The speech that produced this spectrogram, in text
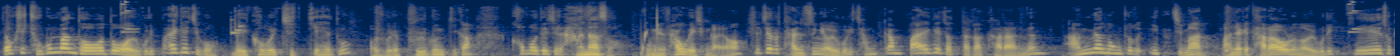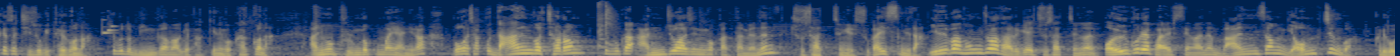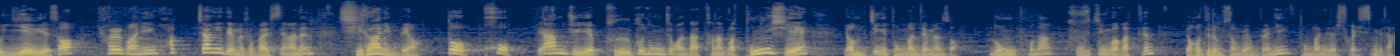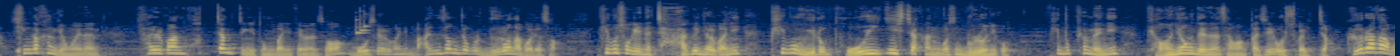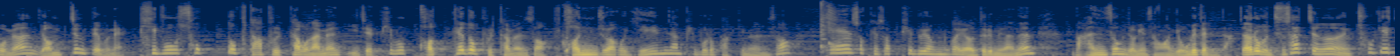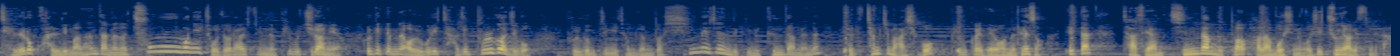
자, 혹시 조금만 더워도 얼굴이 빨개지고 메이크업을 짙게 해도 얼굴에 붉은기가 커버되질 않아서 고민을 하고 계신가요? 실제로 단순히 얼굴이 잠깐 빨개졌다가 가라앉는 안면 홍조도 있지만 만약에 달아오르는 얼굴이 계속해서 지속이 되거나 피부도 민감하게 바뀌는 것 같거나 아니면 붉은 것뿐만이 아니라 뭐가 자꾸 나는 것처럼 피부가 안 좋아지는 것 같다면 주사증일 수가 있습니다. 일반 홍조와 다르게 주사증은 얼굴에 발생하는 만성 염증과 그리고 이에 의해서 혈관이 확장이 되면서 발생하는 질환인데요. 또 코, 뺨 주위에 붉은 홍조가 나타난과 동시에 염증이 동반되면서 농포나 구진과 같은 여드름성 병변이 동반이 될 수가 있습니다. 심각한 경우에는 혈관 확장증이 동반이 되면서 모세혈관이 만성적으로 늘어나 버려서 피부 속에 있는 작은 혈관이 피부 위로 보이기 시작하는 것은 물론이고 피부 표면이 변형되는 상황까지 올 수가 있죠. 그러다 보면 염증 때문에 피부 속도 다 불타고 나면 이제 피부 겉에도 불타면서 건조하고 예민한 피부로 바뀌면서 계속해서 피부 연무가 여드름이 나는 만성적인 상황이 오게 됩니다. 자, 여러분 주사증은 초기에 제대로 관리만 한다면 충분히 조절할 수 있는 피부 질환이에요. 그렇기 때문에 얼굴이 자주 붉어지고 붉음증이 점점 더 심해지는 느낌이 든다면 절대 참지 마시고 피부과에 내원을 해서 일단 자세한 진단부터 받아보시는 것이 중요하겠습니다.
